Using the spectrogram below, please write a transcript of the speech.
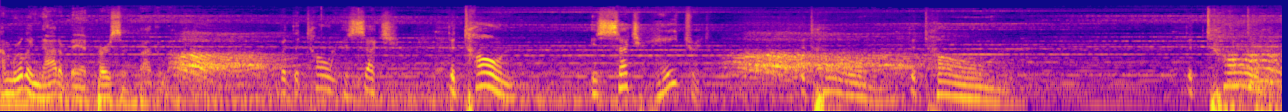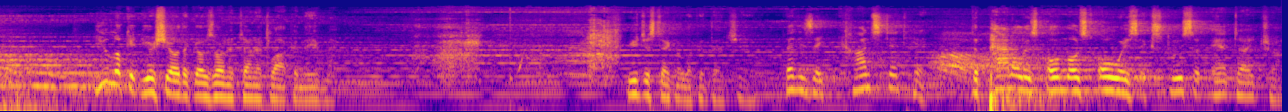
I'm really not a bad person, by the way. But the tone is such, the tone is such hatred. The tone, the tone, the tone. You look at your show that goes on at 10 o'clock in the evening. You just take a look at that show. That is a constant hit. The panel is almost always exclusive anti Trump.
